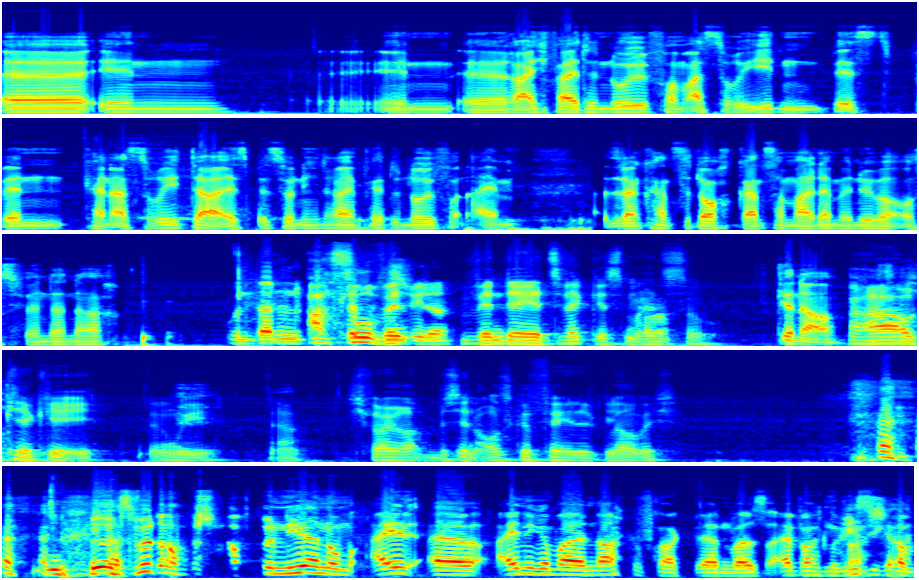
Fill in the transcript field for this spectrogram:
äh, in, in äh, Reichweite 0 vom Asteroiden bist. Wenn kein Asteroid da ist, bist du nicht in Reichweite 0 von einem. Also dann kannst du doch ganz normal dein Manöver ausführen danach. Und dann Ach so, flippt es wenn, wenn der jetzt weg ist, meinst du? Genau. Ah, okay, okay. Irgendwie, ja. Ich war gerade ein bisschen ausgefadet, glaube ich. Das wird auch bestimmt auf Turnieren um ein, äh, einige Male nachgefragt werden, weil es einfach ein riesiger,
